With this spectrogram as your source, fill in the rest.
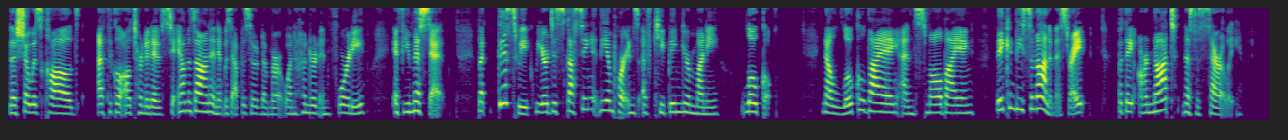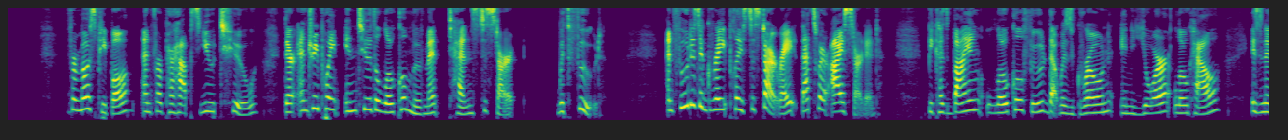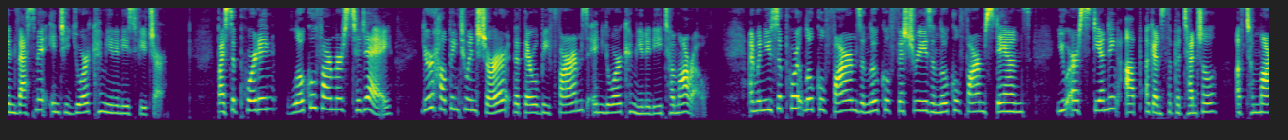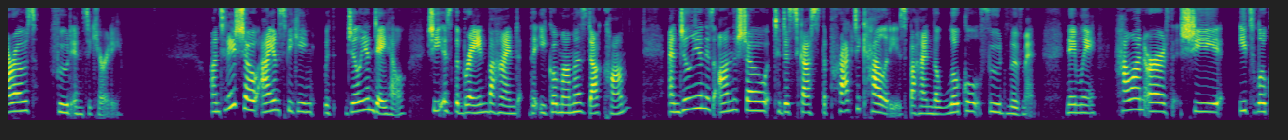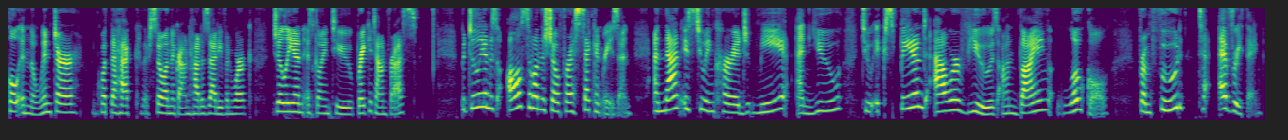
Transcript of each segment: The show is called ethical alternatives to Amazon, and it was episode number 140 if you missed it. But this week, we are discussing the importance of keeping your money local. Now, local buying and small buying, they can be synonymous, right? But they are not necessarily. For most people, and for perhaps you too, their entry point into the local movement tends to start with food. And food is a great place to start, right? That's where I started. Because buying local food that was grown in your locale is an investment into your community's future. By supporting local farmers today, you're helping to ensure that there will be farms in your community tomorrow. And when you support local farms and local fisheries and local farm stands, you are standing up against the potential of tomorrow's food insecurity. On today's show, I am speaking with Jillian Dayhill. She is the brain behind the ecomamas.com. And Jillian is on the show to discuss the practicalities behind the local food movement, namely, how on earth she eats local in the winter. Like, what the heck? There's snow on the ground. How does that even work? Jillian is going to break it down for us. But Jillian is also on the show for a second reason, and that is to encourage me and you to expand our views on buying local from food to everything.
